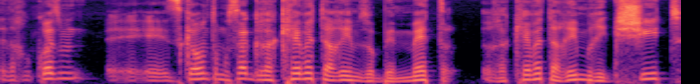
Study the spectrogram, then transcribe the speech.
אנחנו כל הזמן אה, אה, הזכרנו את המושג רכבת הרים, זו באמת רכבת הרים רגשית.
